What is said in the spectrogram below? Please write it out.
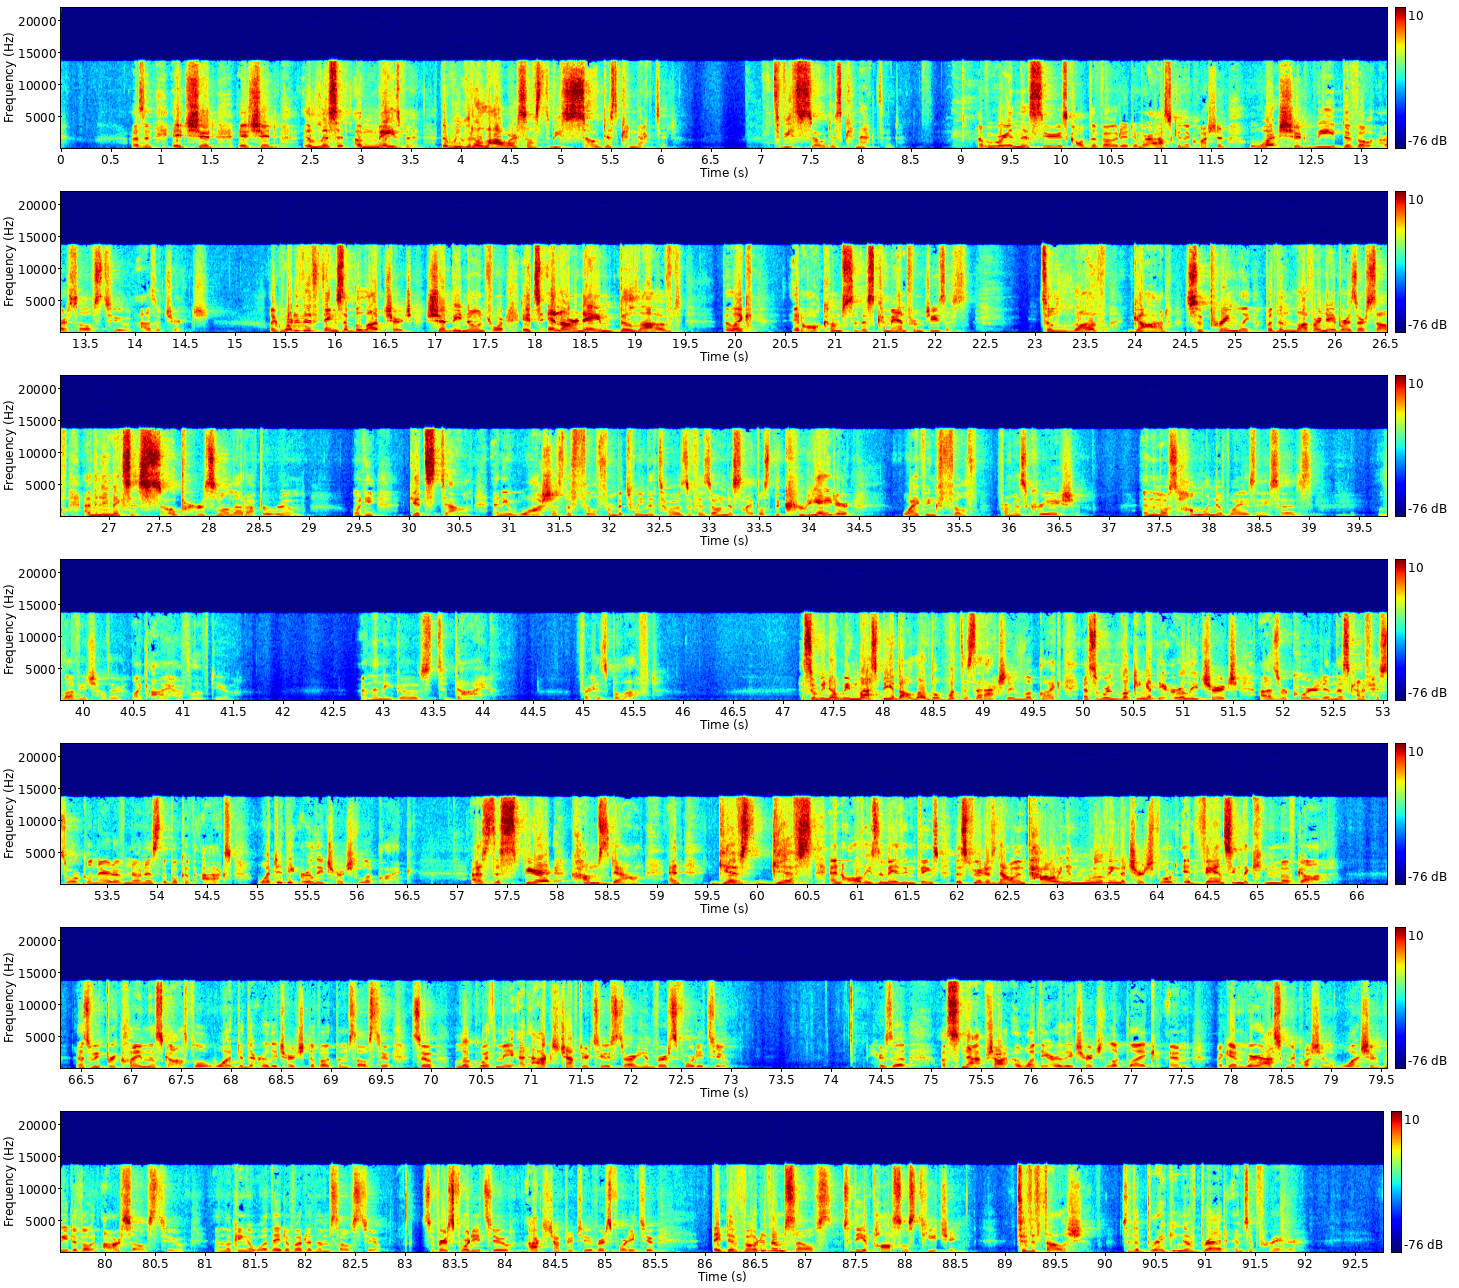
As in, it should, it should elicit amazement that we would allow ourselves to be so disconnected to be so disconnected. But we're in this series called Devoted, and we're asking the question what should we devote ourselves to as a church? Like, what are the things that Beloved Church should be known for? It's in our name, Beloved, that, like, it all comes to this command from Jesus to love God supremely, but then love our neighbor as ourselves. And then he makes it so personal in that upper room when he gets down and he washes the filth from between the toes of his own disciples, the Creator wiping filth from his creation in the most humbling of ways, and he says, Love each other like I have loved you. And then he goes to die for his beloved. And so we know we must be about love, but what does that actually look like? And so we're looking at the early church as recorded in this kind of historical narrative known as the book of Acts. What did the early church look like? As the Spirit comes down and gives gifts and all these amazing things, the Spirit is now empowering and moving the church forward, advancing the kingdom of God. As we proclaim this gospel, what did the early church devote themselves to? So look with me at Acts chapter 2, starting in verse 42. Here's a, a snapshot of what the early church looked like. And again, we're asking the question what should we devote ourselves to? And looking at what they devoted themselves to. So, verse 42, Acts chapter 2, verse 42, they devoted themselves to the apostles' teaching, to the fellowship, to the breaking of bread, and to prayer.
